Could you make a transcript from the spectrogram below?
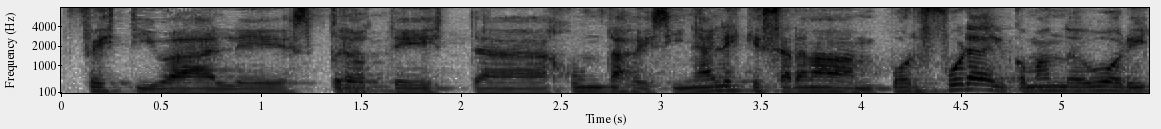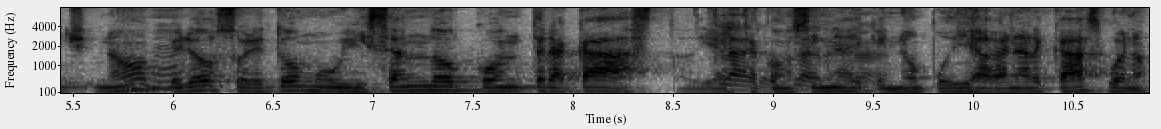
festivales, protestas, juntas vecinales que se armaban por fuera del comando de Boric, ¿no? Pero sobre todo movilizando contra Cast, Claro, esta consigna claro, de que no podía ganar Cast. Bueno,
